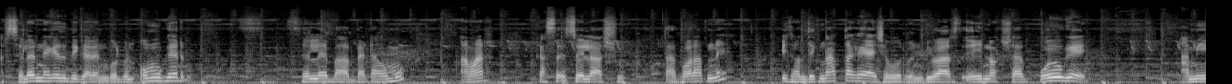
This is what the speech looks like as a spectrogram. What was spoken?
আর ছেলের নেগে যদি গাড়েন, বলবেন, অমুকের ছেলে বা বেটা অমুক, আমার কাছে চলে আসুক। তারপর আপনি পিছন দিক না তাকায় এসে বলবেন বিবাস এই নকশার প্রয়োগে আমি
